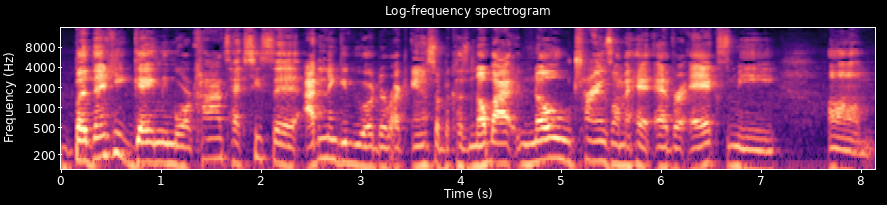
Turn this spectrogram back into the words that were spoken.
but then he gave me more context. He said, "I didn't give you a direct answer because nobody, no trans woman had ever asked me, um,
